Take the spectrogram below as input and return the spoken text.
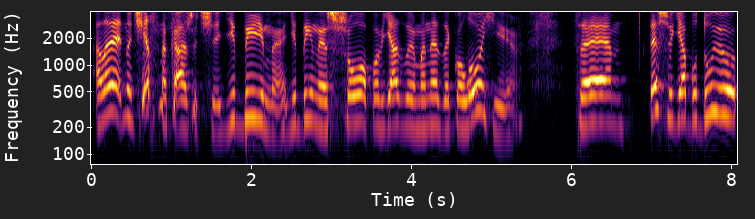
але, ну, чесно кажучи, єдине, єдине, що пов'язує мене з екологією, це те, що я будую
